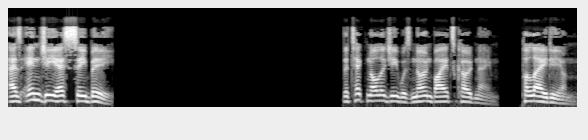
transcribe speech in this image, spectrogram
As NGSCB The technology was known by its codename, Palladium,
